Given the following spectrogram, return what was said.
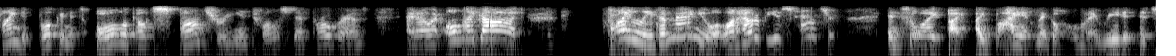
find a book and it's all about sponsoring in 12 step programs. And I went, oh my God, finally the manual on how to be a sponsor. And so I, I, I buy it and I go home and I read it. It's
